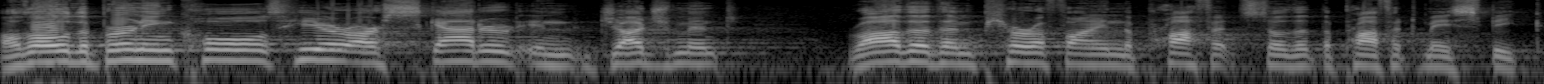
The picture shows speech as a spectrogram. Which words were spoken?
Although the burning coals here are scattered in judgment rather than purifying the prophet so that the prophet may speak.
